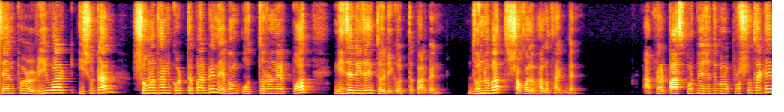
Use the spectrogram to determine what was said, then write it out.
সেন্ট ফর রিওয়ার্ক ইস্যুটার সমাধান করতে পারবেন এবং উত্তরণের পথ নিজে নিজেই তৈরি করতে পারবেন। ধন্যবাদ, সকলে ভালো থাকবেন। আপনার পাসপোর্ট নিয়ে যদি কোনো প্রশ্ন থাকে,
